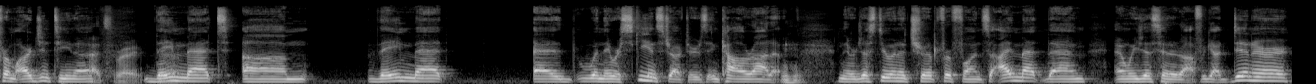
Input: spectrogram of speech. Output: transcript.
from argentina That's right, they yeah. met um, they met at, when they were ski instructors in Colorado. Mm-hmm. And they were just doing a trip for fun. So I met them and we just hit it off. We got dinner,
